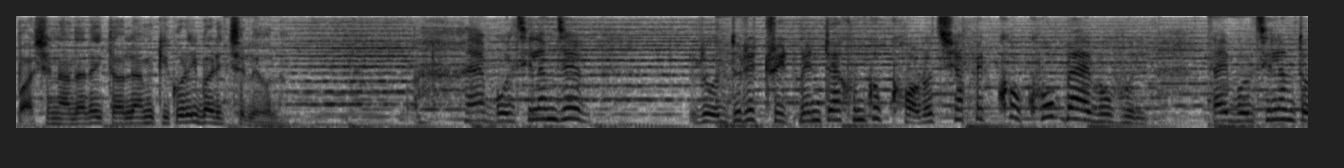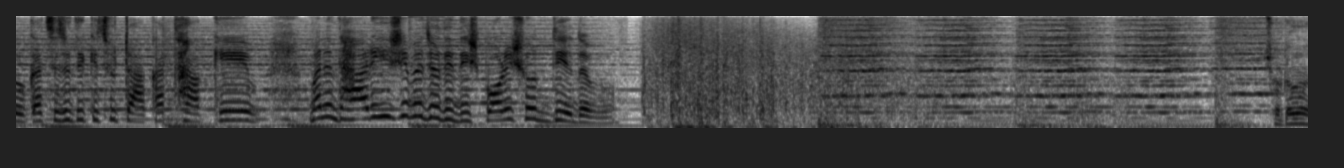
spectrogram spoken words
পাশে না দাঁড়াই তাহলে আমি কি করেই বাড়ির ছেলে হলাম? হ্যাঁ বলছিলাম যে রোদ্দুরের ট্রিটমেন্টটা এখন খুব খরচ সাপেক্ষ খুব ব্যয়বহুল। তাই বলছিলাম তোর কাছে যদি কিছু টাকা থাকে মানে ধারি হিসেবে যদি দিস পরে শোধ দিয়ে দেবো। ছোট মা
